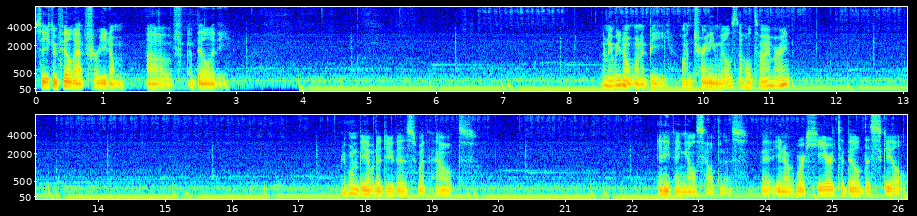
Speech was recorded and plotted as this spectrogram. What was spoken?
So you can feel that freedom of ability. I mean, we don't want to be on training wheels the whole time, right? We want to be able to do this without anything else helping us. Uh, you know, we're here to build the skill.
